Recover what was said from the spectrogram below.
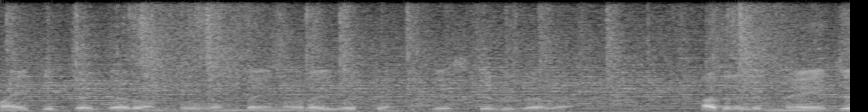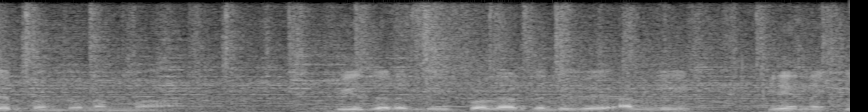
ಮಾಹಿತಿ ಪ್ರಕಾರ ಒಂದು ಒಂಬೈನೂರ ಐವತ್ತೆಂಟು ಕೇಸ್ಗಳಿದ್ದಾವೆ ಅದರಲ್ಲಿ ಮೇಜರ್ ಬಂದು ನಮ್ಮ ಬೀದರಲ್ಲಿ, ಕೋಲಾರದಲ್ಲಿ ಇದೆ. ಅಲ್ಲಿ ಏನಕ್ಕೆ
